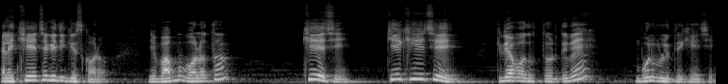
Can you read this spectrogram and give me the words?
তাহলে খেয়েছে কি জিজ্ঞেস করো। যে বাবু বলো তো, খেয়েছে। কে খেয়েছে? ক্রিয়াপদ উত্তর দেবে বুলবুলিতে খেয়েছে।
